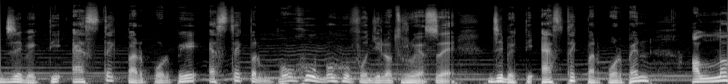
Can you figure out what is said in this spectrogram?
যে ব্যক্তি অ্যাস্তেক পার পড়বে অ্যাস্তেক পার বহু বহু ফজিলত রয়েছে। যে ব্যক্তি অ্যাস্তেক পার পড়বেন, আল্লাহ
